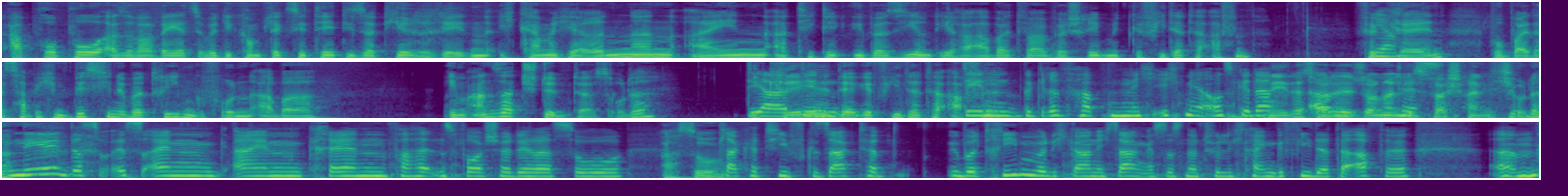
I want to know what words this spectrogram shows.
Apropos, also weil wir jetzt über die Komplexität dieser Tiere reden, ich kann mich erinnern, ein Artikel über Sie und Ihre Arbeit war überschrieben mit gefiederte Affen für ja. Krähen. Wobei, das habe ich ein bisschen übertrieben gefunden, aber im Ansatz stimmt das, oder? Die ja, Krähe, den, der gefiederte Affe. Den Begriff habe nicht ich mir ausgedacht. Nee, das war der Journalist das, wahrscheinlich, oder? Nee, das ist ein, ein Krähenverhaltensforscher, der das so, so plakativ gesagt hat. Übertrieben würde ich gar nicht sagen. Es ist natürlich kein gefiederter Affe. Ähm,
